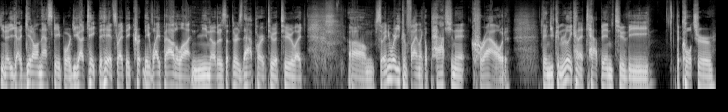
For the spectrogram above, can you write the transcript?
You know, you got to get on that skateboard. You got to take the hits, right? They they wipe out a lot, and you know, there's there's that part to it too. Like, um, so anywhere you can find like a passionate crowd, then you can really kind of tap into the the culture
